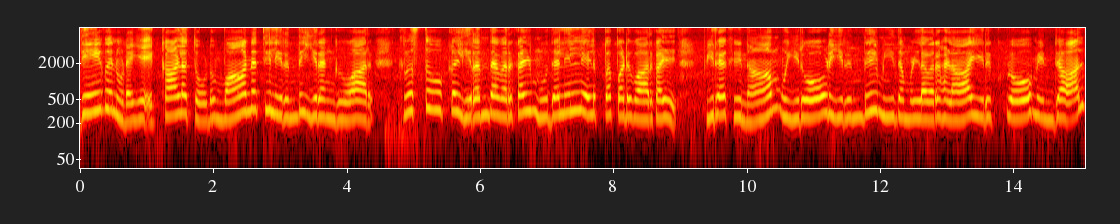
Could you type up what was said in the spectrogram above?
தேவனுடைய எக்காலத்தோடும் வானத்திலிருந்து இறங்குவார். கிறிஸ்துவுக்கள் இறந்தவர்கள் முதலில் எழுப்பப்படுவார்கள். பிறகு நாம் உயிரோடு இருந்து மீதமுள்ளவர்களாயிருக்கிறோம் என்றால்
